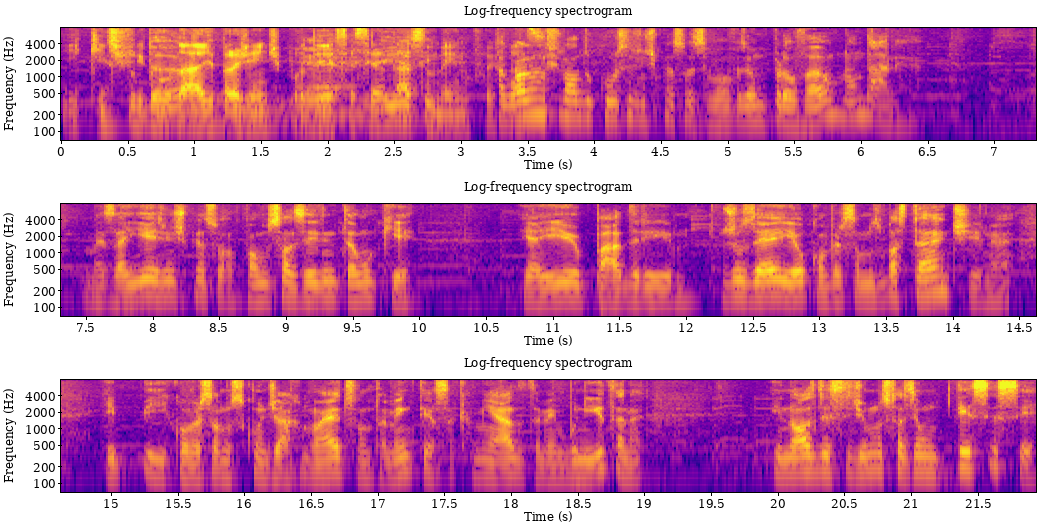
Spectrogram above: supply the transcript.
E que Estudando, dificuldade para a gente poder é, se acertar assim, também, não foi Agora, fácil. no final do curso, a gente pensou assim, vamos fazer um provão? Não dá, né? Mas aí a gente pensou, vamos fazer então o quê? E aí o padre José e eu conversamos bastante, né? E, e, conversamos com o Diácono Edson também, que tem essa caminhada também bonita, né? E nós decidimos fazer um TCC,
